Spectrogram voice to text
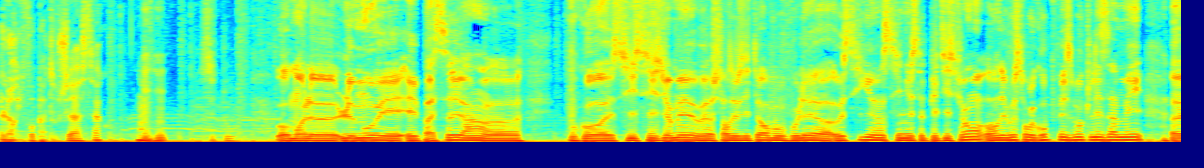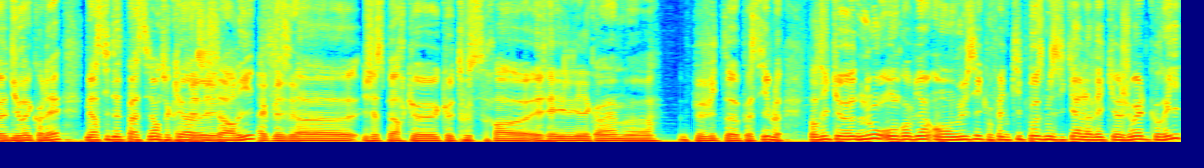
Alors il faut pas toucher à ça, quoi. Mhm. C'est tout. Au moins le, le mot est, est passé. Hein, euh, euh, si, si jamais, euh, chers auditeurs, vous voulez euh, aussi hein, signer cette pétition, rendez-vous sur le groupe Facebook Les Amis euh, du Récollet. Merci d'être passé, en tout Avec cas, plaisir. Charlie. Avec plaisir. Euh, J'espère que, que tout sera réglé quand même euh, le plus vite possible. Tandis que nous, on revient en musique, on fait une petite pause musicale avec Joël Corry.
